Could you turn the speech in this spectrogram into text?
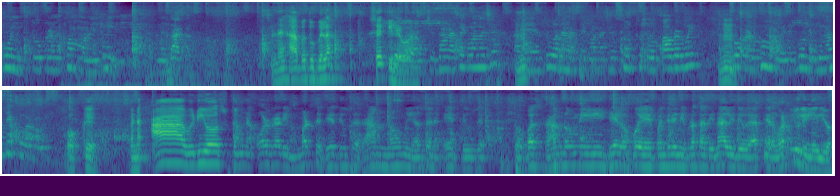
ગુંદ ટોપરાનું ખમણ ઘી અને સાકર. અને આ બધું પેલા શેકી લેવાનું. છે ધાણા શેકવાના છે અને સુવાદાણા શેકવાના છે સૂંઠ તો પાવડર હોય હમ. ટોપરાનું ખમણ હોય ને ગુંદ ઘીમાં શેકવાનું ઓકે. અને આ વિડીયોઝ તમને ઓલરેડી મળશે જે દિવસે રામનવમી હશે ને એ જ દિવસે. તો બસ રામનવમી જે લોકોએ પંજરીની પ્રસાદી ના લીધી હોય અત્યારે વર્ચ્યુઅલી લઈ લ્યો.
